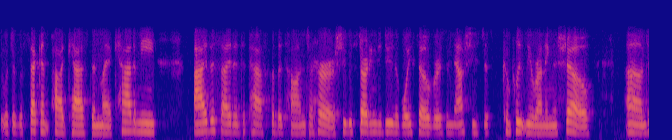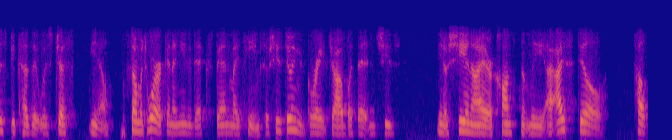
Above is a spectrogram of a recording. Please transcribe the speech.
which is a second podcast in my academy, I decided to pass the baton to her. She was starting to do the voiceovers, and now she's just completely running the show, um, just because it was just you know so much work, and I needed to expand my team. So she's doing a great job with it, and she's you know she and I are constantly. I, I still help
